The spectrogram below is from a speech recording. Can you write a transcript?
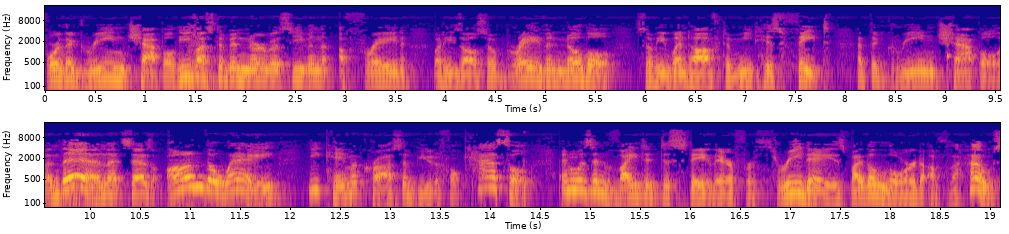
for the Green Chapel. He must have been nervous, even afraid, but he's also brave and noble. So he went off to meet his fate at the Green Chapel. And then, that says, on the way, he came across a beautiful castle and was invited to stay there for three days by the lord of the house.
